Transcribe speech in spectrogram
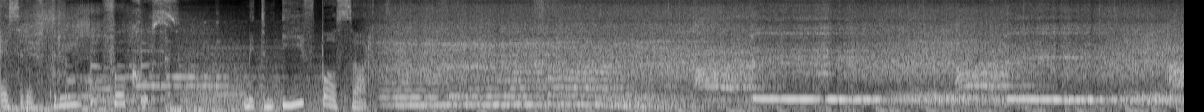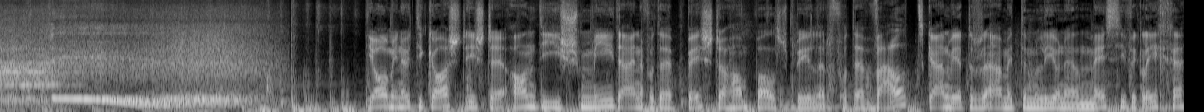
SRF 3 Fokus mit dem Yves Bossart. Ja, mein heutiger Gast ist der Andi Schmid, einer der besten Handballspieler der Welt. Gerne wird er auch mit dem Lionel Messi verglichen.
